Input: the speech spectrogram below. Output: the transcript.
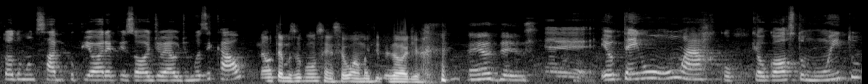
todo mundo sabe que o pior episódio é o de musical. Não temos o um consenso, eu amo esse episódio. Meu Deus. É, eu tenho um arco que eu gosto muito,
